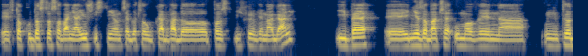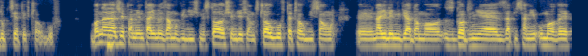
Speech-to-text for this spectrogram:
w toku dostosowania już istniejącego czołgu K2 do polskich wymagań i B, y, nie zobaczę umowy na mm, produkcję tych czołgów. Bo na razie pamiętajmy, zamówiliśmy 180 czołgów. Te czołgi są, na ile mi wiadomo, zgodnie z zapisami umowy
